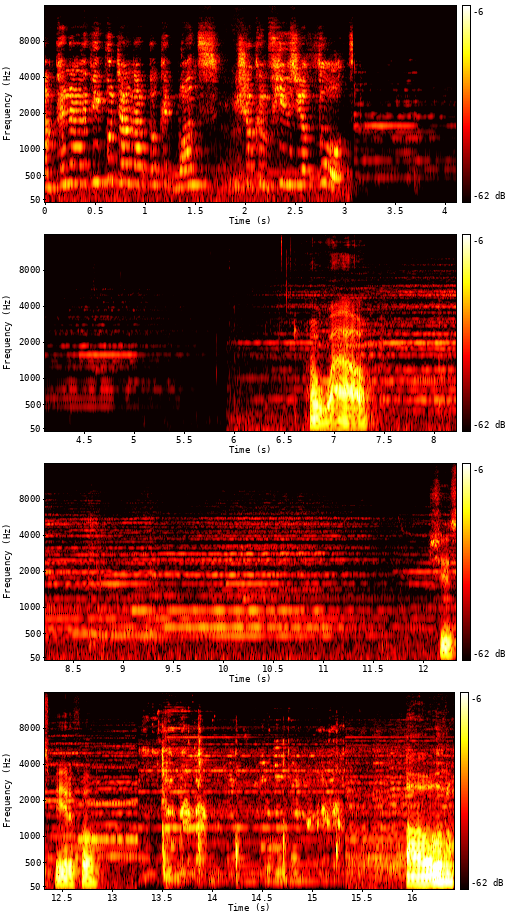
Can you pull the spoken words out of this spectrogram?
And Penelope, put down that book at once. You shall confuse your thoughts. Oh, wow. She's beautiful. Oh.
